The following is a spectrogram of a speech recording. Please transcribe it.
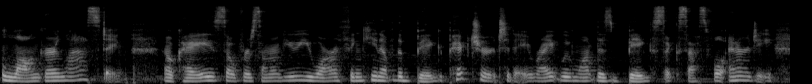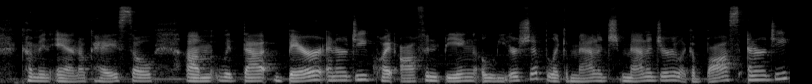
longer lasting. Okay, so for some of you, you are thinking of the big picture today, right? We want this big successful energy coming in. Okay, so um, with that bear energy, quite often being a leadership, like a manage manager, like a boss energy,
